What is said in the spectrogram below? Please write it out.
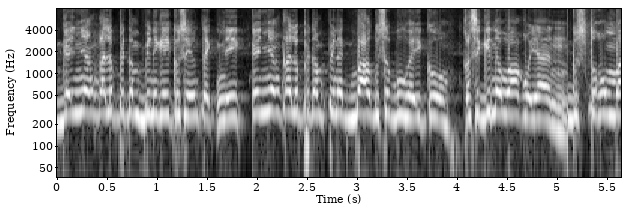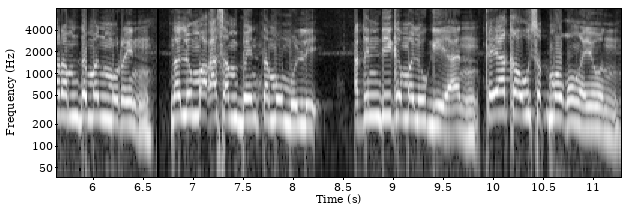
Ganyang kalupit ang binigay ko sa yung technique. Ganyang kalupit ang pinagbago sa buhay ko. Kasi ginawa ko yan. Gusto kong maramdaman mo rin na lumakas ang benta mo muli at hindi ka malugian. Kaya kausap mo ko ngayon.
